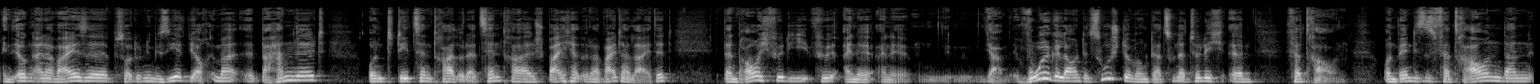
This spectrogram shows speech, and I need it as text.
in irgendeiner Weise pseudonymisiert, wie auch immer, äh, behandelt und dezentral oder zentral speichert oder weiterleitet, dann brauche ich für die für eine eine ja wohlgelaunte Zustimmung dazu natürlich äh, Vertrauen. Und wenn dieses Vertrauen dann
